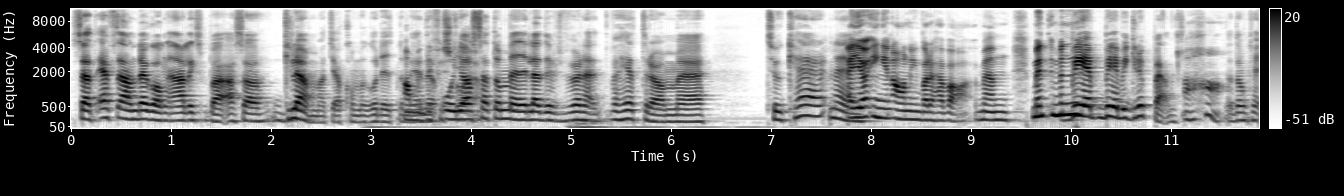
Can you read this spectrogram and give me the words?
Så att efter andra gången, Alex bara, alltså glöm att jag kommer gå dit Ja, med nu. förstår Och jag jag. satt och mejlade, vad heter de? To care? Nej. Nej, jag har ingen aning vad det här var. Men, men, men B- BB-gruppen. Aha. De kan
